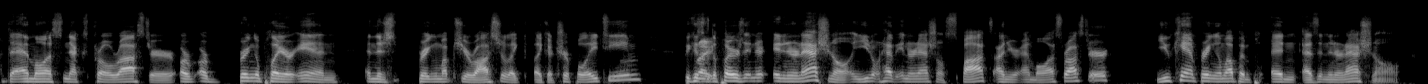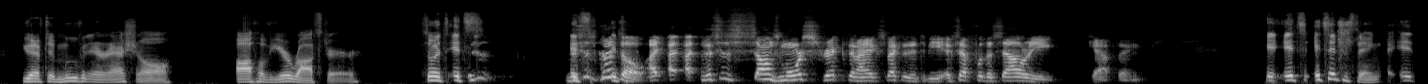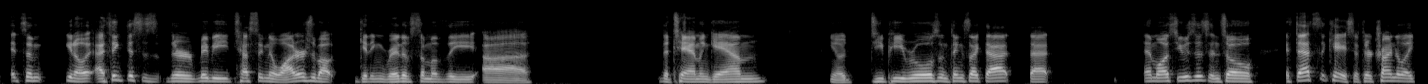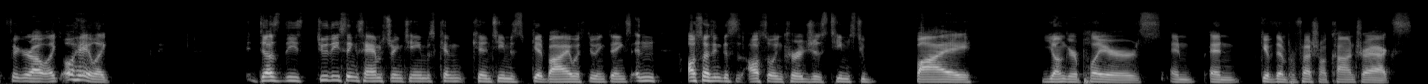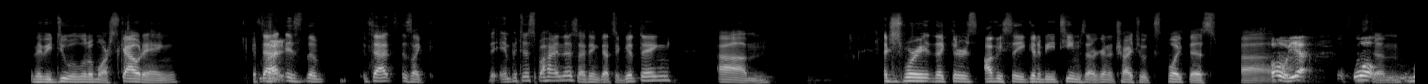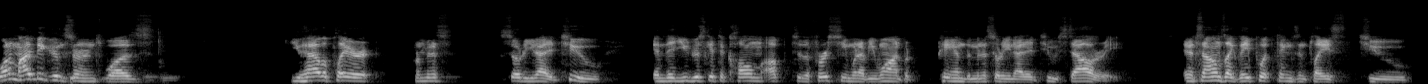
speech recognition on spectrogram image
the MLS Next Pro roster or or bring a player in and then just bring them up to your roster like like a AAA team because if the player's inter- international and you don't have international spots on your MLS roster, you can't bring them up and, and as an international. You have to move an international off of your roster. So it's it's This is, this It's- is good though. I, I, I this is sounds more strict than I expected it to be, except for the salary cap thing. it, it's it's interesting. It, it's a you know I think this is they're maybe testing the waters about getting rid of some of the uh the TAM and GAM, you know DP rules and things like that that MLS uses. And so if that's the case, if they're trying to like figure out like oh hey like does these do these things hamstring teams can can teams get by with doing things and also i think this is also encourages teams to buy younger players and and give them professional contracts and maybe do a little more scouting if that is Right. the if that is like the impetus behind this i think that's a good thing um i just worry like there's obviously going to be teams that are going to try to exploit this uh Oh yeah. Well, system. one of my big concerns was you have a player from Minnesota United two, and then you just get to call him up to the first team whenever you want, but pay him the Minnesota United two salary. And it sounds like they put things in place to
